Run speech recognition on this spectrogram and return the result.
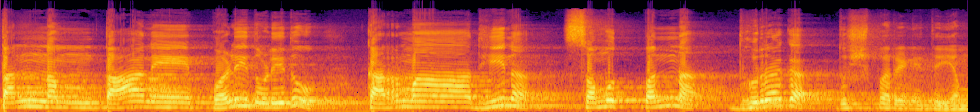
ತನ್ನಂ ತಾನೇ ಪಳಿದುಳಿದು ಕರ್ಮಾಧೀನ ಸಮುತ್ಪನ್ನ ಧುರಗ ದುಷ್ಪರಿಣಿತಿಯಂ.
